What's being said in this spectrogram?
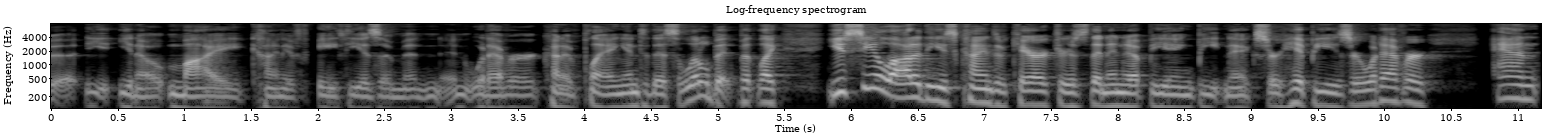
uh, you know, my kind of atheism and, and whatever kind of playing into this a little bit, but like you see a lot of these kinds of characters that end up being beatniks or hippies or whatever. And,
